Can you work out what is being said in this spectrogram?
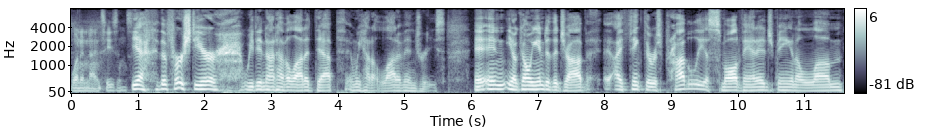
one and nine seasons. Yeah, the first year we did not have a lot of depth, and we had a lot of injuries. And, and, you know, going into the job, I think there was probably a small advantage being an alum.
